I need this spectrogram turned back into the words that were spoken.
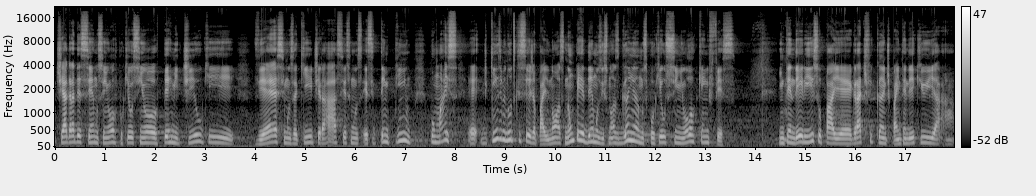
te agradecemos, Senhor, porque o Senhor permitiu que viéssemos aqui, tirássemos esse tempinho, por mais é, de 15 minutos que seja, Pai, nós não perdemos isso, nós ganhamos, porque o Senhor quem fez. Entender isso, Pai, é gratificante, Pai, entender que, a,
